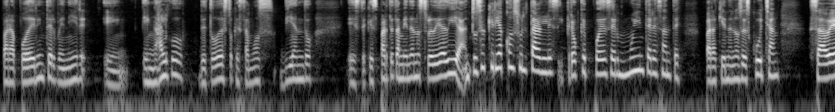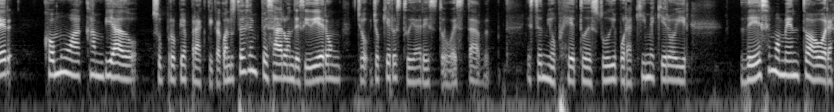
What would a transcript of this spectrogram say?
para poder intervenir en, en, algo de todo esto que estamos viendo, este, que es parte también de nuestro día a día. Entonces quería consultarles y creo que puede ser muy interesante para quienes nos escuchan saber cómo ha cambiado su propia práctica. Cuando ustedes empezaron, decidieron, yo, yo quiero estudiar esto, esta, este es mi objeto de estudio, por aquí me quiero ir. De ese momento ahora,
